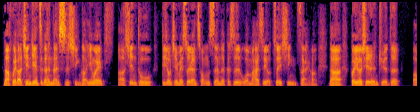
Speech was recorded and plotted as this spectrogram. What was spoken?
那回到今天，这个很难实行哈，因为啊，信徒弟兄姐妹虽然重生了，可是我们还是有罪性在哈。那会有些人觉得啊，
